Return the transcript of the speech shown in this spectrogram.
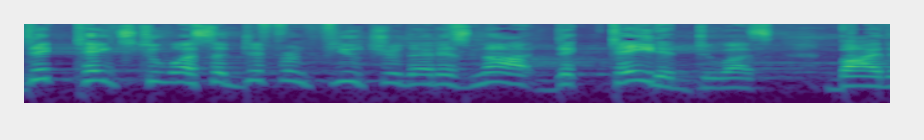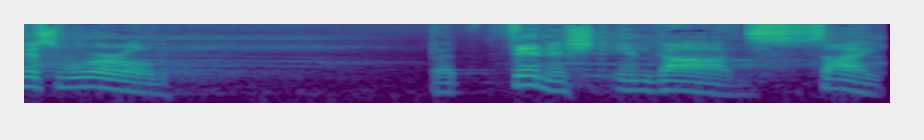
dictates to us a different future that is not dictated to us by this world, but finished in God's sight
